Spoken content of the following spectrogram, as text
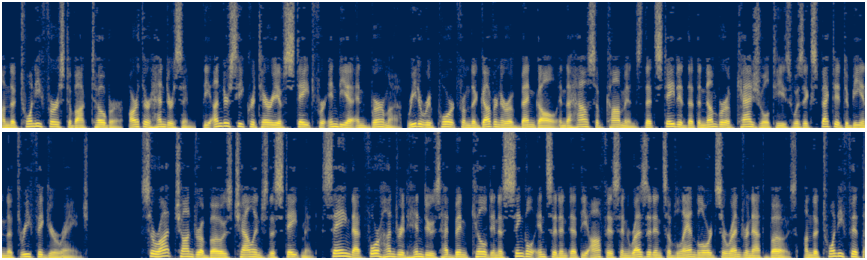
On the 21st of October, Arthur Henderson, the Undersecretary of State for India and Burma, read a report from the Governor of Bengal in the House of Commons that stated that the number of casualties was expected to be in the three-figure range. Sarat Chandra Bose challenged the statement, saying that 400 Hindus had been killed in a single incident at the office and residence of landlord Surendranath Bose. On 25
